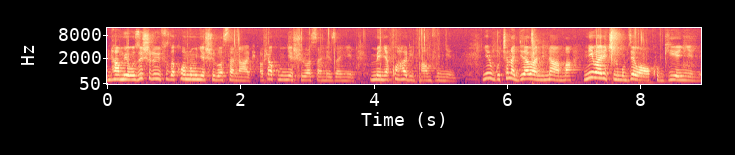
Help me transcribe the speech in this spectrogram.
nta muyobozi w'ishuri wifuza ko n'umunyeshuri wasa nabi. Aba ashaka ko umunyeshuri wasa neza nyine. Menya ko hari impamvu nyine. Nyine icyo nagira abana inama niba ari ikintu umubyeyi wawe akubwiye nyine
